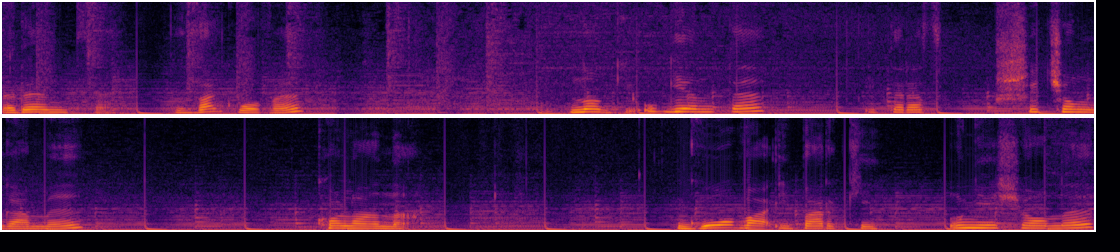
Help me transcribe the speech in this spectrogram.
ręce za głowę, nogi ugięte i teraz przyciągamy kolana. Głowa i barki uniesione,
